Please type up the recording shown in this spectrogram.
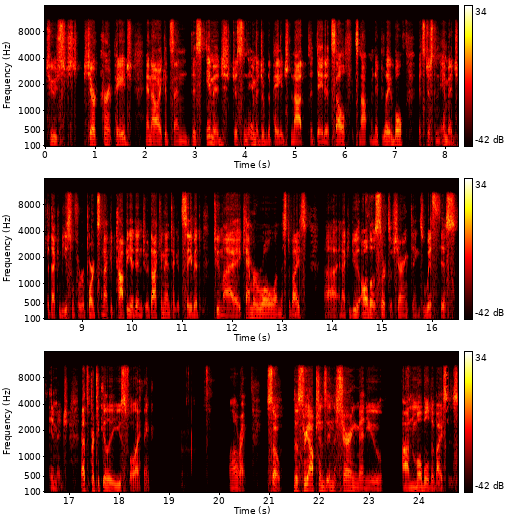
choose share current page and now I could send this image just an image of the page not the data itself. It's not manipulatable. It's just an image but that can be useful for reports and I could copy it into a document. I could save it to my camera roll on this device uh, and I could do all those sorts of sharing things with this image. That's particularly useful I think. All right. So those three options in the sharing menu on mobile devices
